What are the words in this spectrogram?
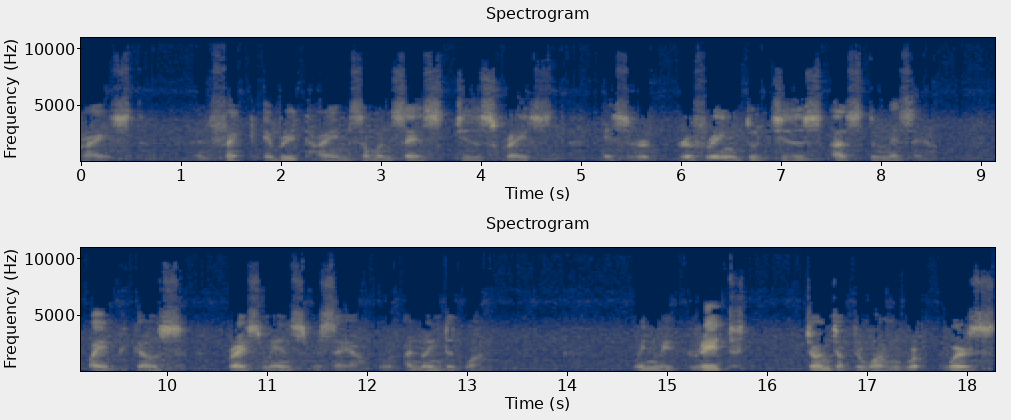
Christ. In fact, every time someone says Jesus Christ, is referring to Jesus as the Messiah. Why? Because Christ means Messiah anointed one. When we read John chapter 1 verse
